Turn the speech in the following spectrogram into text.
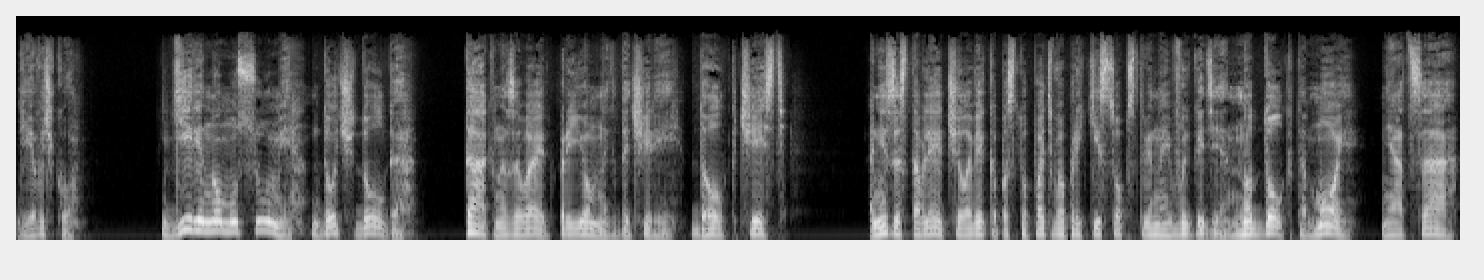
девочку. Гирино Мусуми, дочь долга. Так называют приемных дочерей. Долг, честь. Они заставляют человека поступать вопреки собственной выгоде. Но долг-то мой, не отца.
